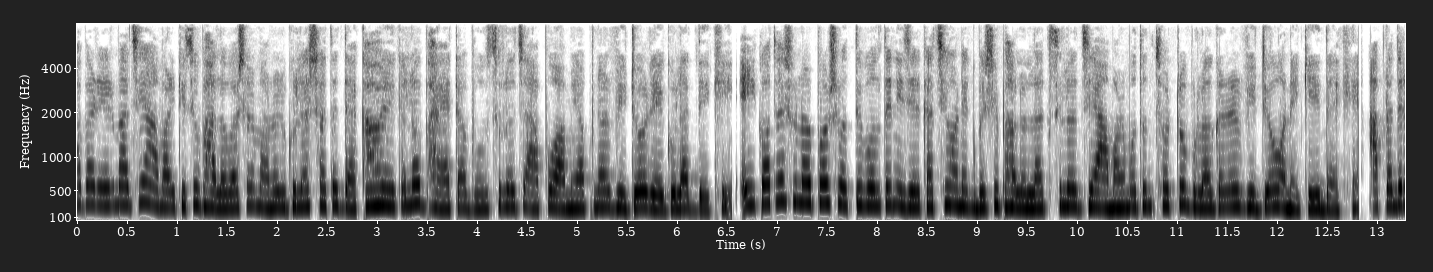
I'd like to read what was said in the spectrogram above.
আবার এর মাঝে আমার কিছু ভালোবাসার মানুষগুলোর সাথে দেখা হয়ে গেল। ভাইয়াটা বলছিল যে, আপু, আমি আপনার ভিডিও রেগুলার দেখি। এই কথা শোনার পর সত্যি বলতে নিজের কাছে অনেক বেশি ভালো লাগছিল যে, আমার মতন ছোট্ট ব্লগারের ভিডিও অনেকেই দেখে। আপনাদের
